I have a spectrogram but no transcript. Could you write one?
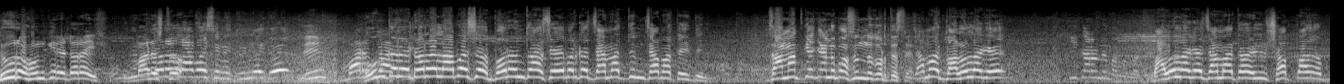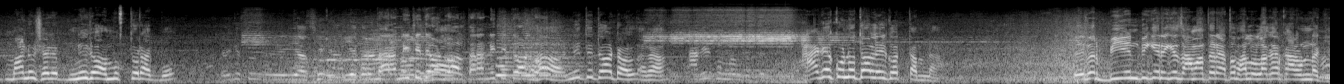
দূর হুমকিরে ডরাই মানুষ তো হুমকির ডরে লাভ আছে বরং তো আছে এবারকে জামাত দিন জামাতেই দিন জামাতকে কেন পছন্দ করতেছেন? জামাত ভালো লাগে। কি কারণে ভালো লাগে? ভালো লাগে জামাত সব পা- মানুষের নিরহ মুক্ত রাখব। ইয়ে আছে, ইয়ে নীতিতে অটল হ্যাঁ নীতিতে অটল এরা। আগে কোন দলই করতাম না। এবার বিএনপি কে রেখে জামাতের এত ভালো লাগার কারণটা কি?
